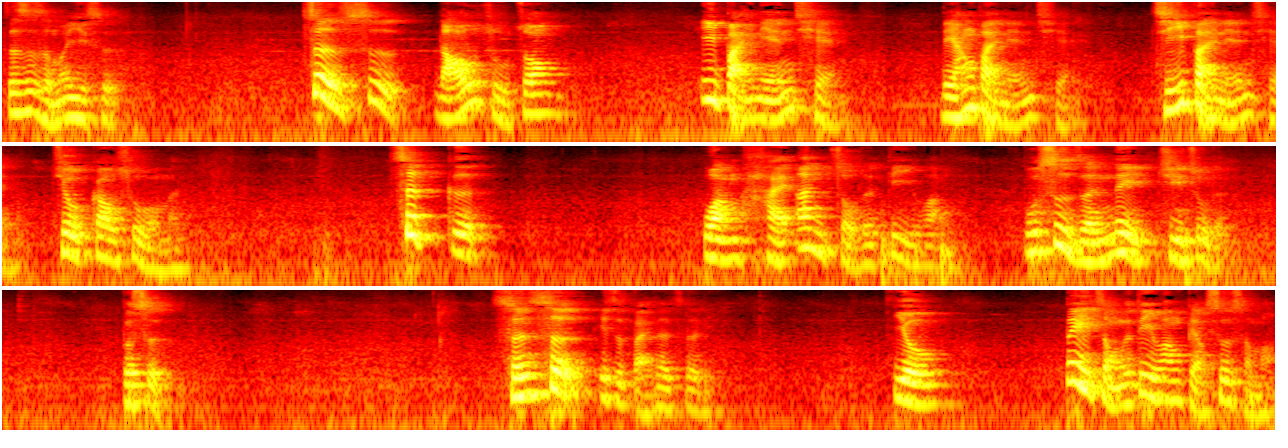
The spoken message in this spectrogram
这是什么意思？这是老祖宗一百年前、两百年前、几百年前就告诉我们，这个往海岸走的地方，不是人类居住的，不是。神社一直摆在这里，有背种的地方表示什么？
